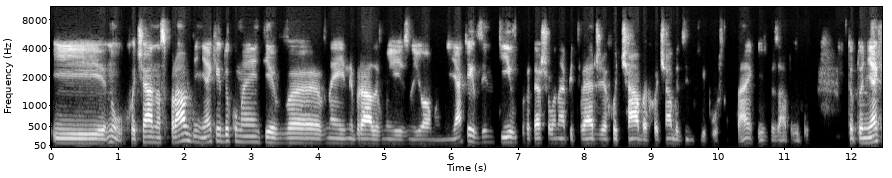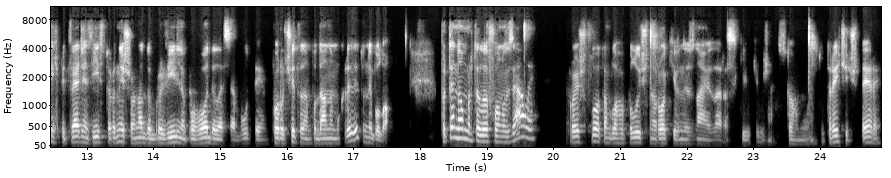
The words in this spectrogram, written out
І ну, хоча насправді ніяких документів е, в неї не брали в моєї знайомої, ніяких дзвінків про те, що вона підтверджує, хоча б хоча б дзвінків усних, та якийсь би запис був. Тобто ніяких підтверджень з її сторони, що вона добровільно погодилася бути поручителем по даному кредиту, не було. Проте номер телефону взяли. Пройшло там благополучно років, не знаю зараз скільки вже з того моменту, три чи чотири.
